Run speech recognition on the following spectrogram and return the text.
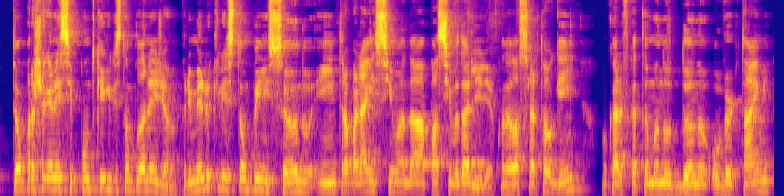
Então, para chegar nesse ponto, o que, que eles estão planejando? Primeiro que eles estão pensando em trabalhar em cima da passiva da Lilia. Quando ela acerta alguém, o cara fica tomando dano overtime,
